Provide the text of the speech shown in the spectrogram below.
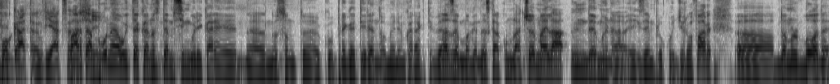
bogată în viață. Partea și... bună, uite că nu suntem singurii care uh, nu sunt uh, cu pregătire în domeniul în care activează. Mă gândesc acum la cel mai la îndemână exemplu cu Girofar. Uh, domnul Bode,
